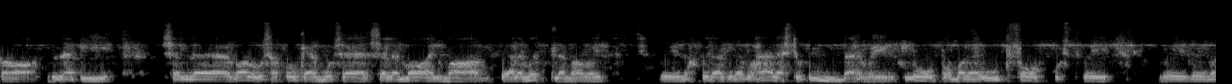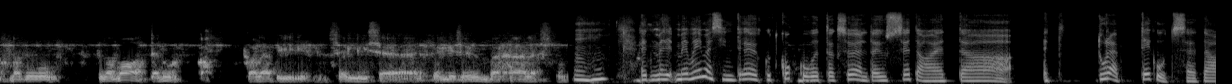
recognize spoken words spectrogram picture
ka läbi selle valusa kogemuse selle maailma peale mõtlema või, või noh, kuidagi nagu häälestub ümber või loob omale uut fookust või, või, või noh, nagu seda vaatenurka ka läbi sellise, sellise ümberhäälestumise mm. -hmm. et me, me võime siin tegelikult kokkuvõtteks öelda just seda, et, et tuleb tegutseda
